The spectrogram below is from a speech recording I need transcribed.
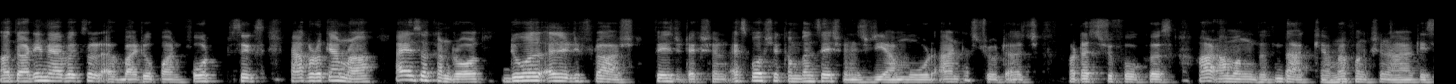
a 13 megapixel f by 2.46 macro camera, ISO control, dual LED flash, face detection, exposure compensation, HDR mode, and touch to touch or touch to focus are among the back camera functionalities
